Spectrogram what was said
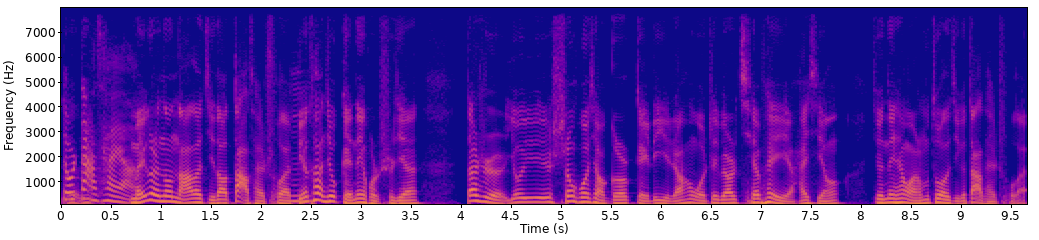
都是大菜呀、每个人都拿了几道大菜出来。嗯别看就给那会儿时间，但是由于生活小哥给力，然后我这边切配也还行，就那天晚上我们做了几个大菜出来。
